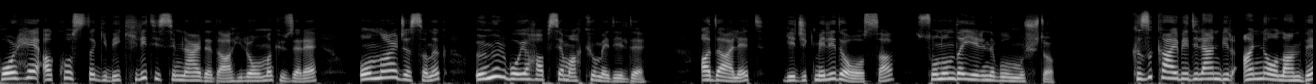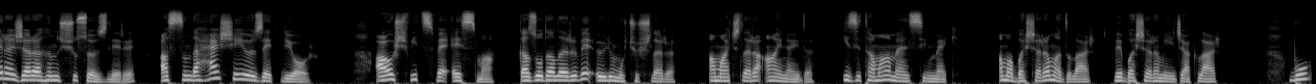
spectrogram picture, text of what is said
Jorge Acosta gibi kilit isimler de dahil olmak üzere onlarca sanık ömür boyu hapse mahkum edildi. Adalet, gecikmeli de olsa, sonunda yerini bulmuştu. Kızı kaybedilen bir anne olan Vera Jarah'ın şu sözleri aslında her şeyi özetliyor. Auschwitz ve Esma, gaz odaları ve ölüm uçuşları. Amaçları aynıydı. İzi tamamen silmek. Ama başaramadılar ve başaramayacaklar. Bu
